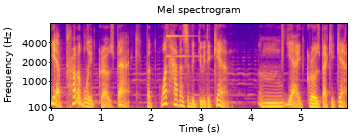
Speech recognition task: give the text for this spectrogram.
Yeah, probably it grows back, but what happens if we do it again? Um, yeah, it grows back again.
